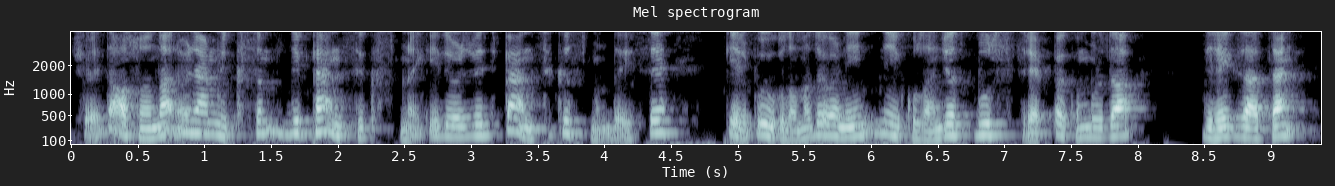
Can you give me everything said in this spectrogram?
Şöyle daha sonradan önemli kısım dependency kısmına geliyoruz ve dependency kısmında ise gelip uygulamada örneğin neyi kullanacağız? Bootstrap. Bakın burada direkt zaten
